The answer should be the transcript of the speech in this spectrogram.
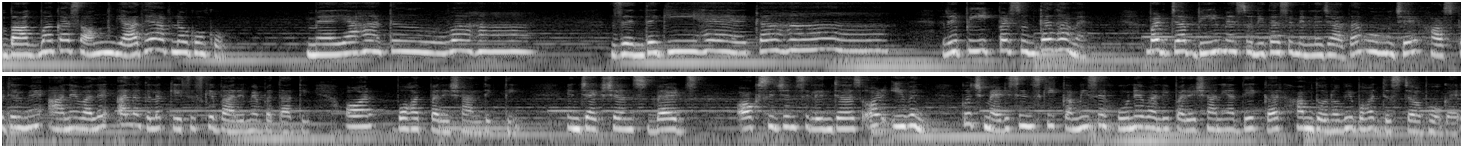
बागबा का सॉन्ग याद है आप लोगों को? मैं यहाँ तू वहाँ, ज़िंदगी है कहा? रिपीट पर सुनता था मैं। बट जब भी मैं सुनीता से मिलने जाता, वो मुझे हॉस्पिटल में आने वाले अलग अलग केसेस के बारे में बताती और बहुत परेशान दिखती। इंजेक्शंस बेड्स ऑक्सीजन सिलेंडर्स और इवन कुछ मेडिसिन की कमी से होने वाली परेशानियाँ देखकर हम दोनों भी बहुत डिस्टर्ब हो गए।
